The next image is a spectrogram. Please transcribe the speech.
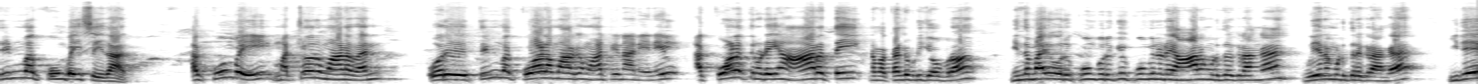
திண்ம கூம்பை செய்தார். அக்கூம்பை மற்றொரு மாணவன் ஒரு திண்ம கோலமாக மாற்றினான் எனில் அக்கோலத்தினுடைய ஆரத்தை நம்ம கண்டுபிடிக்க போகிறோம் இந்த மாதிரி ஒரு கூம்பு இருக்கு. கூம்பினுடைய ஆரம் கொடுத்துருக்குறாங்க உயரம் கொடுத்துருக்குறாங்க. இதே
